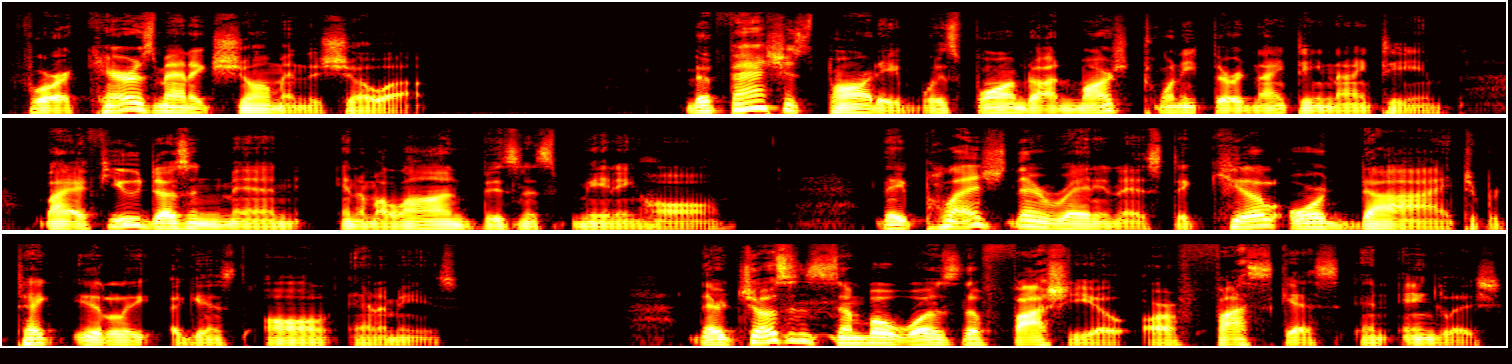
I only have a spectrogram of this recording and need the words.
for a charismatic showman to show up. The Fascist Party was formed on March 23, 1919, by a few dozen men in a Milan business meeting hall. They pledged their readiness to kill or die to protect Italy against all enemies. Their chosen symbol was the fascio, or fasces in English,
